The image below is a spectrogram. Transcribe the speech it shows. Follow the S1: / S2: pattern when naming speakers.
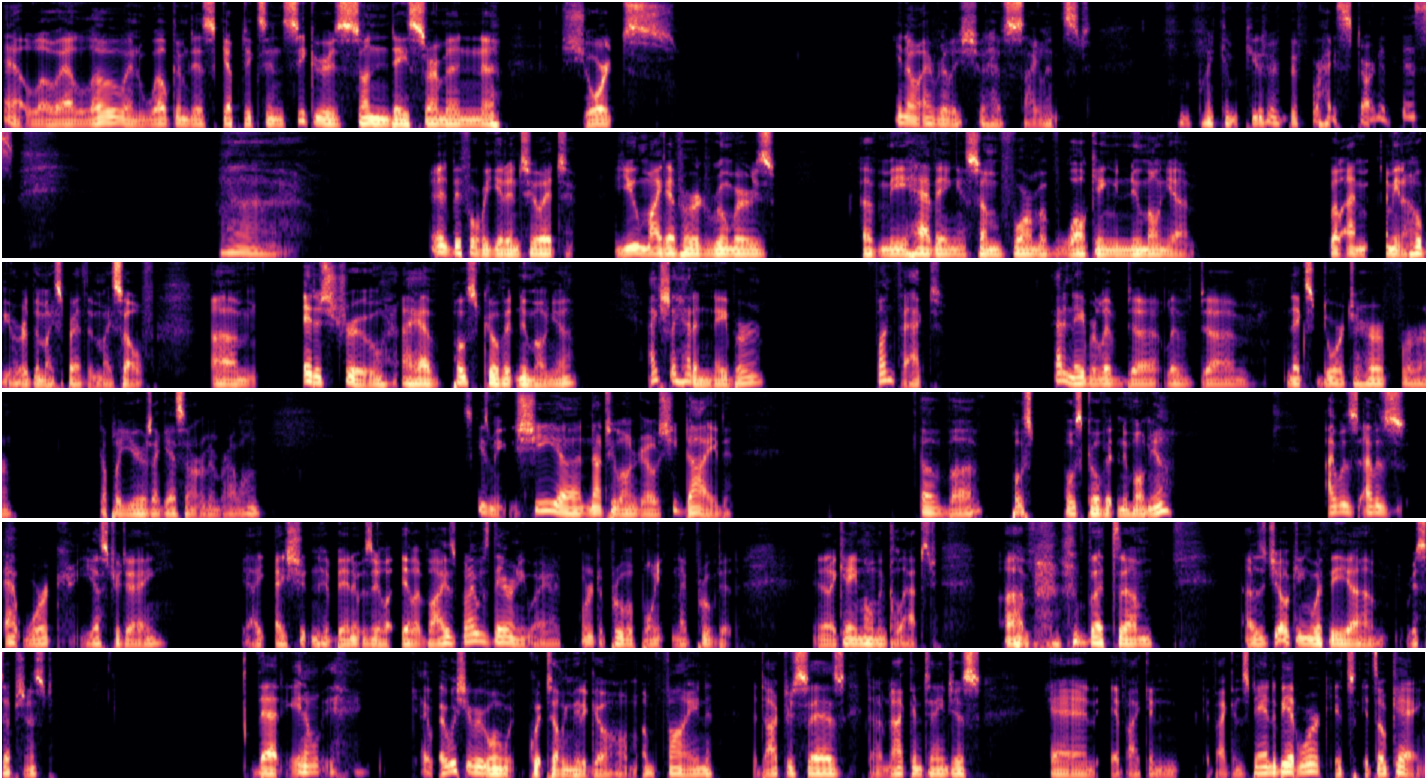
S1: Hello, hello, and welcome to Skeptics and Seekers Sunday Sermon Shorts. You know, I really should have silenced my computer before I started this. and before we get into it, you might have heard rumors of me having some form of walking pneumonia. Well, I'm, I mean, I hope you heard them. I spread them myself. Um, it is true. I have post COVID pneumonia. I actually had a neighbor. Fun fact: I had a neighbor lived uh, lived um, next door to her for a couple of years. I guess I don't remember how long. Excuse me. She uh, not too long ago she died of uh, post post COVID pneumonia. I was I was at work yesterday. I, I shouldn't have been. It was ill, ill advised, but I was there anyway. I wanted to prove a point, and I proved it. And I came home and collapsed. Um, but um, I was joking with the um, receptionist that, you know, I, I wish everyone would quit telling me to go home. I'm fine. The doctor says that I'm not contagious, and if I can if I can stand to be at work, it's it's okay.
